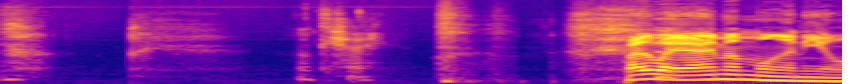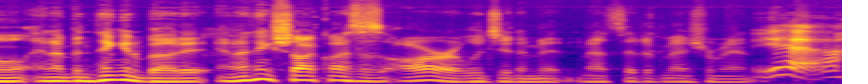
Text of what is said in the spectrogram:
Okay. By the way, I'm a millennial and I've been thinking about it, and I think shot glasses are a legitimate method of measurement. Yeah.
